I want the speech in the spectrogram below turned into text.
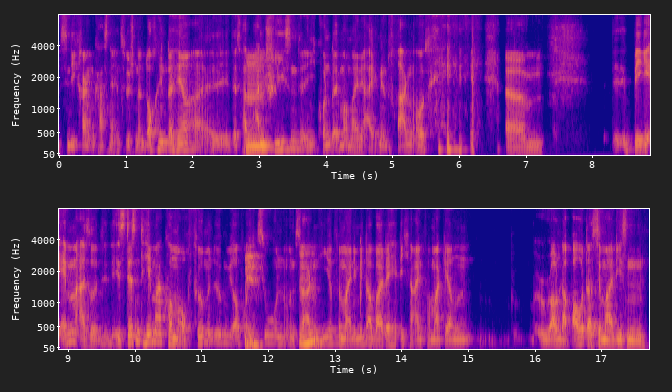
sind die Krankenkassen ja inzwischen dann doch hinterher. Äh, deshalb mhm. anschließend, ich konnte immer meine eigenen Fragen aus. ähm, BGM, also ist das ein Thema? Kommen auch Firmen irgendwie auf euch zu und, und sagen, mhm. hier für meine Mitarbeiter hätte ich ja einfach mal gern roundabout, dass sie mal diesen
